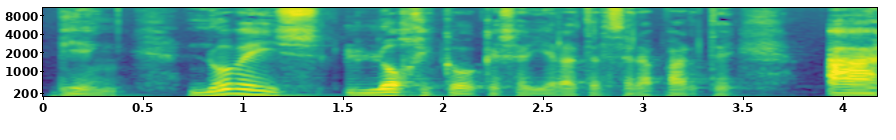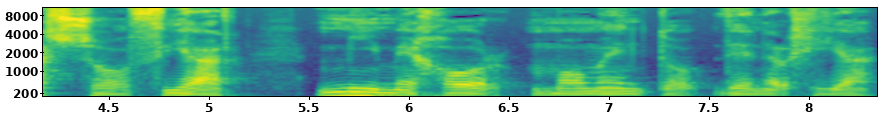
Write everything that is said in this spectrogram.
Bien, ¿no veis lógico que sería la tercera parte? Asociar mi mejor momento de energía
